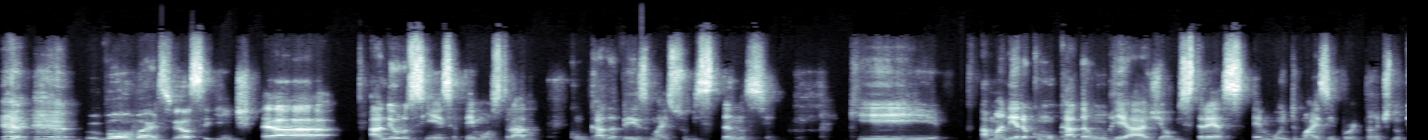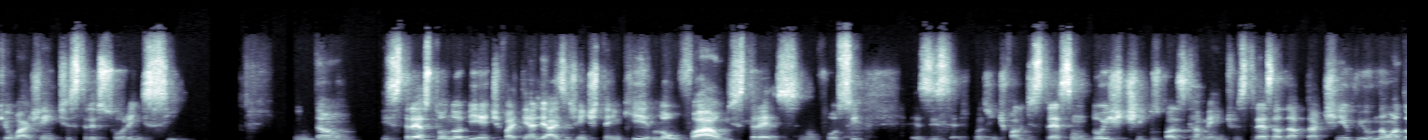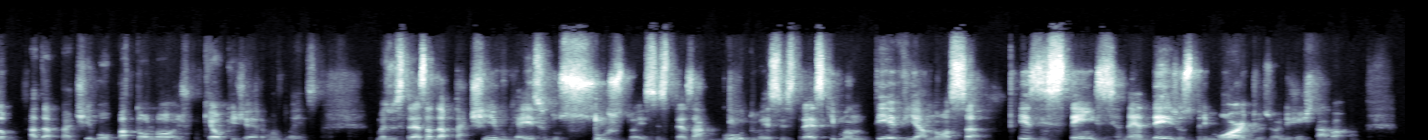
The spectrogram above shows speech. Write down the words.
Bom, Márcio, é o seguinte: a, a neurociência tem mostrado com cada vez mais substância que a maneira como cada um reage ao estresse é muito mais importante do que o agente estressor em si. Então, estresse todo no ambiente vai ter. Aliás, a gente tem que louvar o estresse. Se não fosse existe, quando a gente fala de estresse, são dois tipos basicamente: o estresse adaptativo e o não adaptativo ou patológico, que é o que gera uma doença. Mas o estresse adaptativo, que é esse do susto, é esse estresse agudo, esse estresse que manteve a nossa existência, né, desde os primórdios, onde a gente estava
